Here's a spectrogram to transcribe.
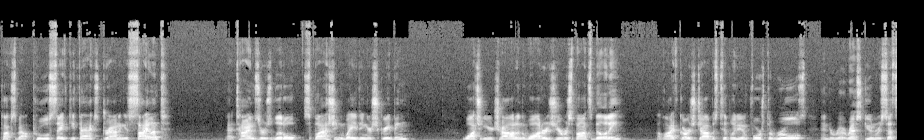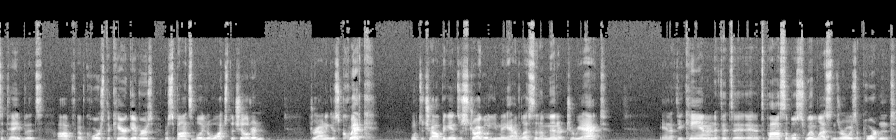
Talks about pool safety facts. Drowning is silent. At times, there's little splashing, waving, or screaming. Watching your child in the water is your responsibility. A lifeguard's job is typically to enforce the rules and to re- rescue and resuscitate, but it's, of course, the caregiver's responsibility to watch the children. Drowning is quick. Once a child begins to struggle, you may have less than a minute to react. And if you can, and if it's, and it's possible, swim lessons are always important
